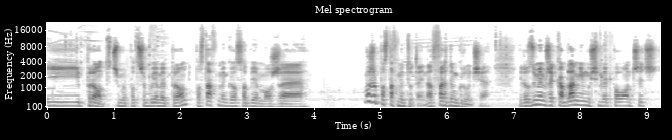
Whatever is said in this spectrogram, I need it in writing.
I prąd. Czy my potrzebujemy prąd? Postawmy go sobie może. Może postawmy tutaj, na twardym gruncie. I rozumiem, że kablami musimy połączyć.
